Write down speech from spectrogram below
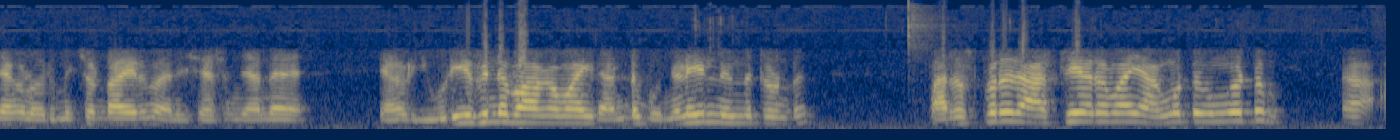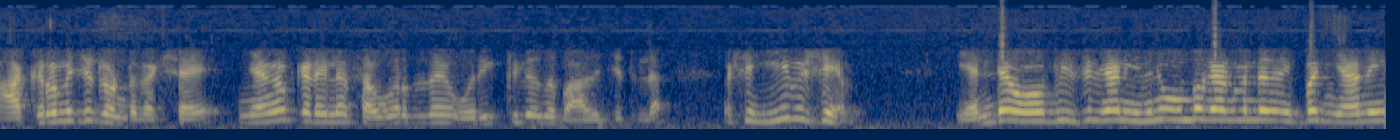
ഞങ്ങൾ ഒരുമിച്ചുണ്ടായിരുന്നു. അതിനുശേഷം ഞാൻ ഞങ്ങൾ യു ഡി എഫിന്റെ ഭാഗമായി രണ്ട് മുന്നണിയിൽ നിന്നിട്ടുണ്ട്. പരസ്പര രാഷ്ട്രീയപരമായി അങ്ങോട്ടും ഇങ്ങോട്ടും ആക്രമിച്ചിട്ടുണ്ട്. പക്ഷേ ഞങ്ങൾക്കിടയിലെ സൗഹൃദത്തെ ഒരിക്കലും ഇത് ബാധിച്ചിട്ടില്ല. പക്ഷെ ഈ വിഷയം എന്റെ ഓഫീസിൽ ഞാൻ ഇതിനു മുമ്പ് ഗവൺമെന്റ് ഇപ്പൊ ഞാൻ ഈ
